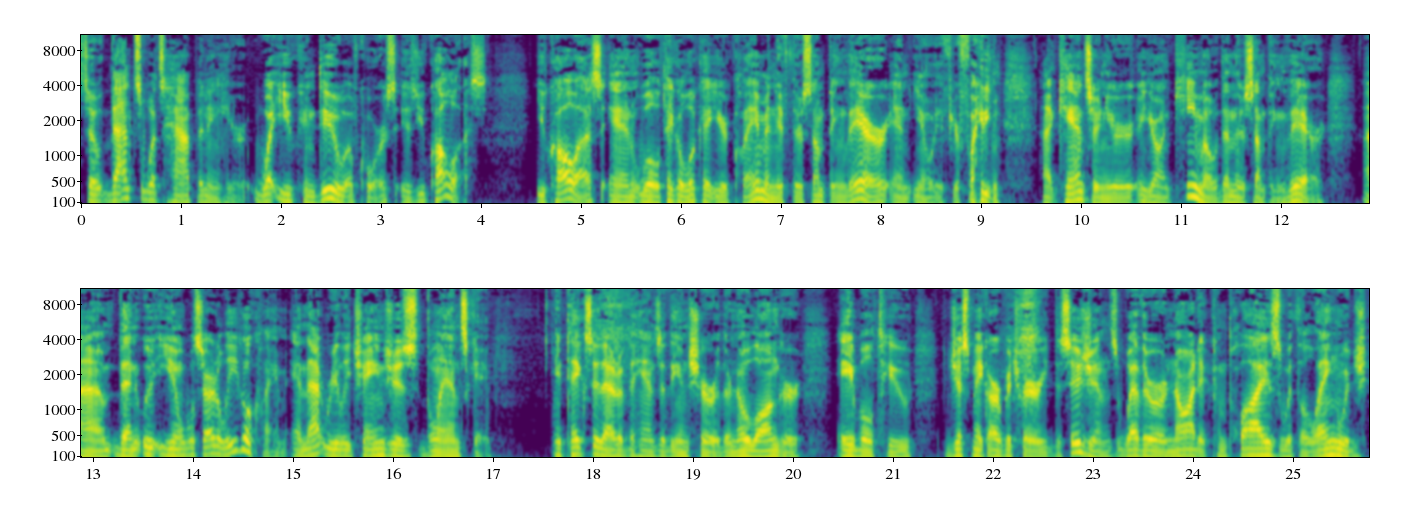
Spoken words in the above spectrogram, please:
So that's what's happening here. What you can do, of course, is you call us. You call us and we'll take a look at your claim. And if there's something there, and you know, if you're fighting uh, cancer and you're you're on chemo, then there's something there. Um, then you know we'll start a legal claim, and that really changes the landscape. It takes it out of the hands of the insurer. They're no longer able to just make arbitrary decisions whether or not it complies with the language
